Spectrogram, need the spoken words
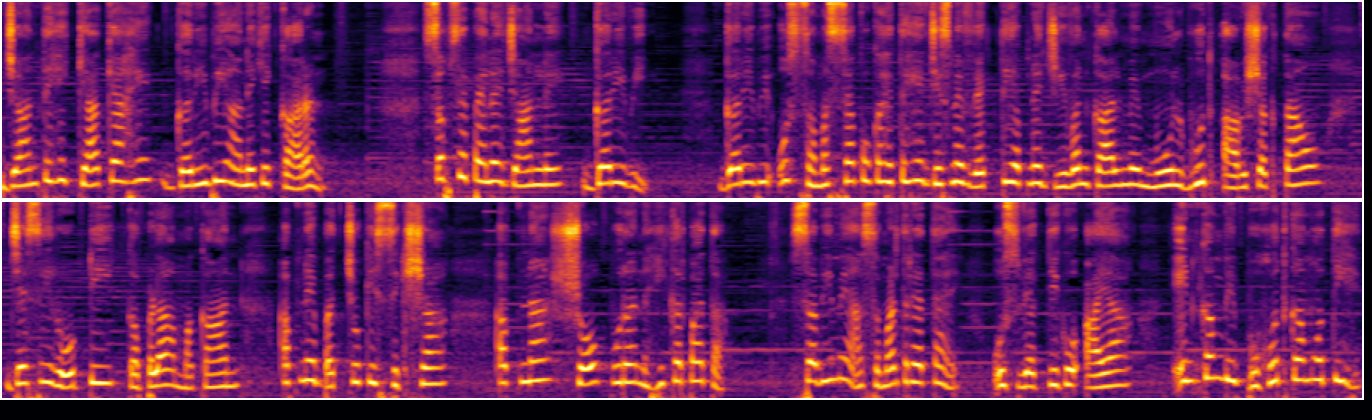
जानते हैं क्या क्या है गरीबी आने के कारण। सबसे पहले जान लें गरीबी। गरीबी उस समस्या को कहते हैं जिसमें व्यक्ति अपने जीवन काल में मूलभूत आवश्यकताओं, जैसे रोटी, कपड़ा, मकान, अपने बच्चों की शिक्षा, अपना शौक पूरा नहीं कर पाता। सभी में असमर्थ रहता है। उस व्यक्ति को आया, इनकम भी बहुत कम होती है।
